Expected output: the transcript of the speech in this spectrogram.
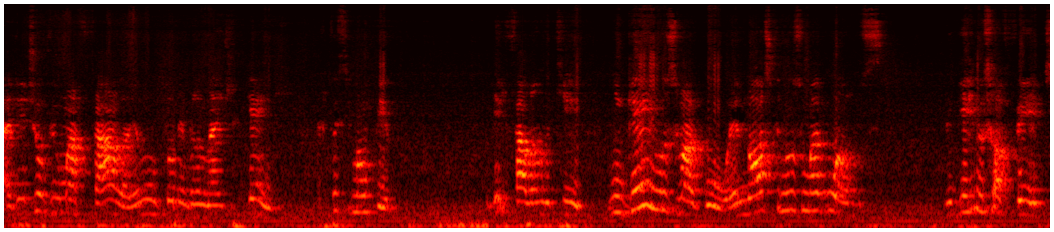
A gente ouviu uma fala, eu não estou lembrando mais de quem, acho que foi Simão Pedro. Ele falando que ninguém nos magoa, é nós que nos magoamos ninguém nos ofende,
